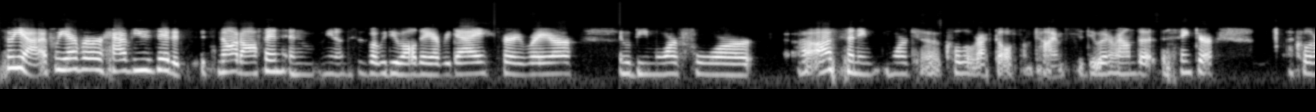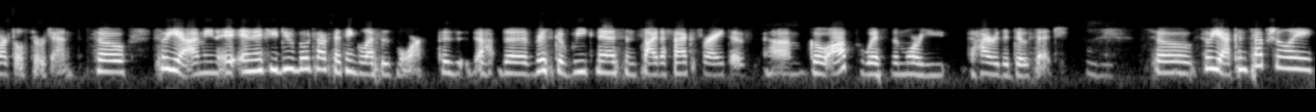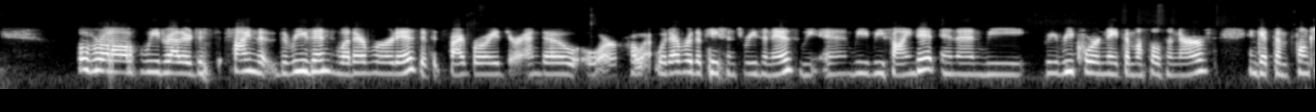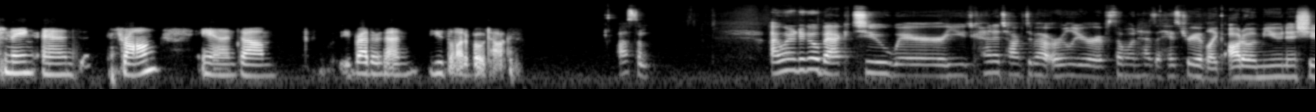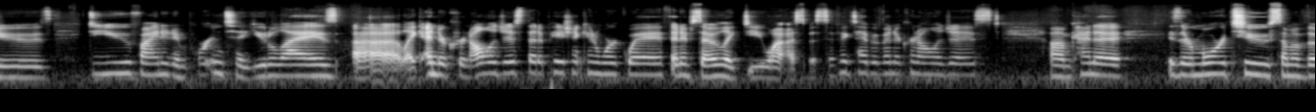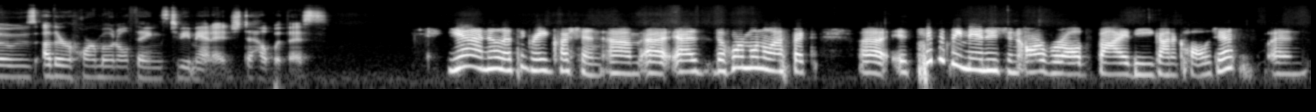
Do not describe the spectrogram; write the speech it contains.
so yeah, if we ever have used it, it's, it's not often. And, you know, this is what we do all day, every day. It's very rare. It would be more for uh, us sending more to colorectal sometimes to do it around the, the sphincter a colorectal surgeon. So, so yeah, I mean, it, and if you do Botox, I think less is more because the, the, risk of weakness and side effects, right, of, um, go up with the more you, the higher the dosage. Mm-hmm. So, so yeah, conceptually, overall, we'd rather just find the, the reason, whatever it is, if it's fibroids or endo or whatever the patient's reason is, we, and we, we find it and then we, we re-coordinate the muscles and nerves and get them functioning and strong and um, rather than use a lot of Botox. Awesome. I wanted to go back to where you kind of talked about earlier if someone has a history of like autoimmune issues, do you find it important to utilize uh, like endocrinologist that a patient can work with? And if so, like, do you want a specific type of endocrinologist? Um, kind of, is there more to some of those other hormonal things to be managed to help with this? Yeah, no, that's a great question. Um, uh, as the hormonal aspect uh, is typically managed in our world by the gynecologist, and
